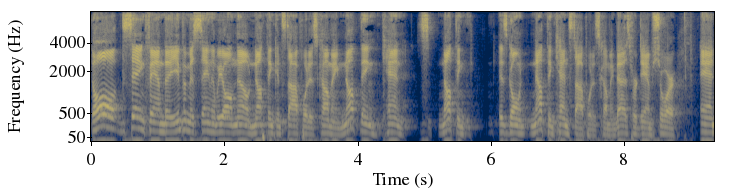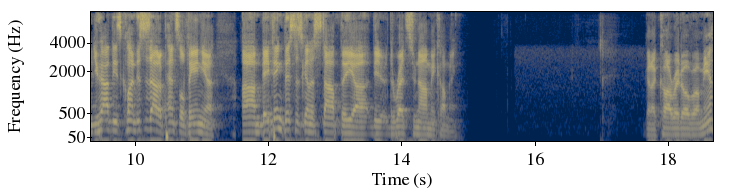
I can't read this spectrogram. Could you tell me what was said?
the whole saying, fam, the infamous saying that we all know, nothing can stop what is coming. Nothing can, nothing is going, nothing can stop what is coming. That is for damn sure. And you have these clowns. This is out of Pennsylvania. Um, they think this is going to stop the, uh, the the red tsunami coming. Gonna car right over me.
